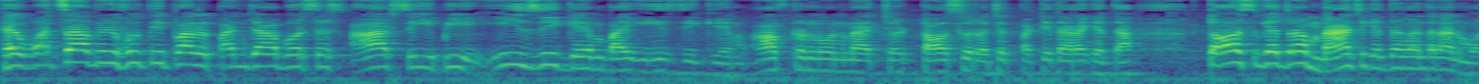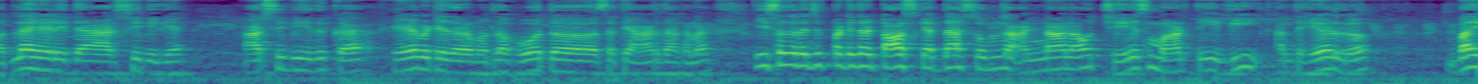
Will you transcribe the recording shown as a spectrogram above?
Hey, what's up, beautiful people? Punjab versus RCB. Easy game by easy game. Afternoon match toss Rajat Patidar ಗೆದ್ದ ಟಾಸ್ ಗೆದ್ರ ಮ್ಯಾಚ್ ಗೆದ್ದಂಗೆ ಅಂತ ನಾನು ಮೊದಲೇ ಹೇಳಿದ್ದೆ ಆರ್ ಸಿ ಬಿಗೆ ಆರ್ ಸಿ ಬಿ ಇದಕ್ಕೆ ಹೇಳ್ಬಿಟ್ಟಿದ್ದಾರೆ ಮೊದಲು ಹೋದ ಸತಿ ಆಡ್ದಾಗನ ಈ ಸಲ ರಜತ್ ಪಟ್ಟಿದಾರ ಟಾಸ್ ಗೆದ್ದ ಸುಮ್ಮನೆ ಅಣ್ಣ ನಾವು ಚೇಸ್ ಮಾಡ್ತೀವಿ ಅಂತ ಹೇಳಿದ್ರು ಬೈ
